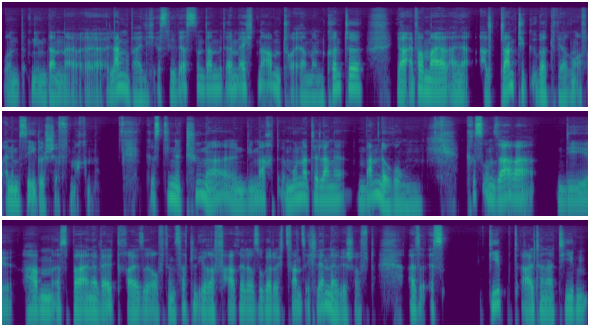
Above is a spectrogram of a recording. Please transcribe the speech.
und ihm dann äh, langweilig ist, wie wäre es denn dann mit einem echten Abenteuer? Man könnte ja einfach mal eine Atlantiküberquerung auf einem Segelschiff machen. Christine Thümer, die macht monatelange Wanderungen. Chris und Sarah, die haben es bei einer Weltreise auf den Sattel ihrer Fahrräder sogar durch 20 Länder geschafft. Also es gibt Alternativen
